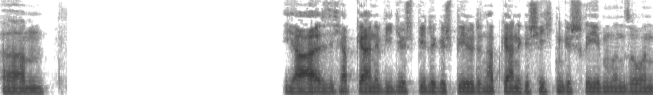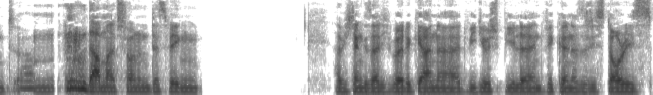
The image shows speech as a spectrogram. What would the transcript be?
Ähm, ja, also ich habe gerne Videospiele gespielt und habe gerne Geschichten geschrieben und so und ähm, damals schon und deswegen habe ich dann gesagt, ich würde gerne halt Videospiele entwickeln, also die Stories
